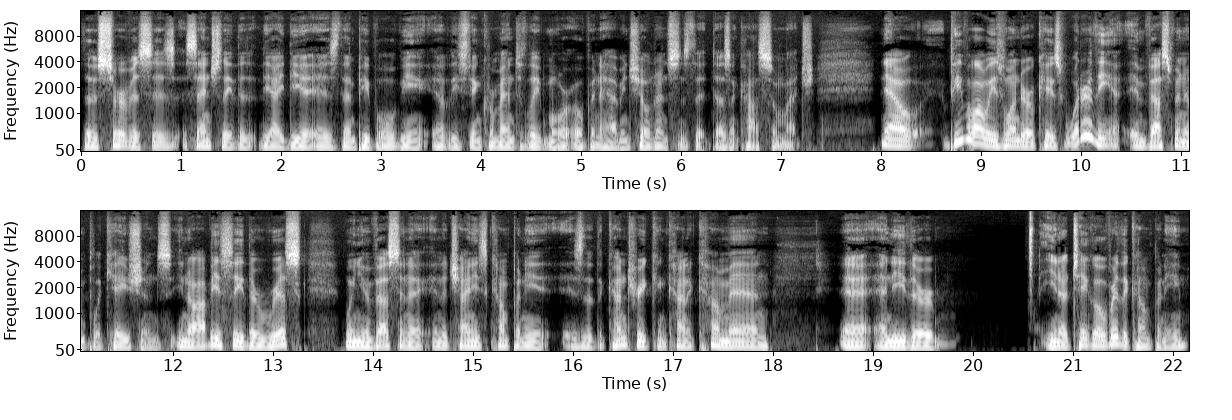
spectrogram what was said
those services, essentially the, the idea is then people will be at least incrementally more open to having children since that doesn't cost so much. Now, people always wonder, okay, so what are the investment implications? You know, obviously the risk when you invest in a in a Chinese company is that the country can kind of come in and, and either you know take over the company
